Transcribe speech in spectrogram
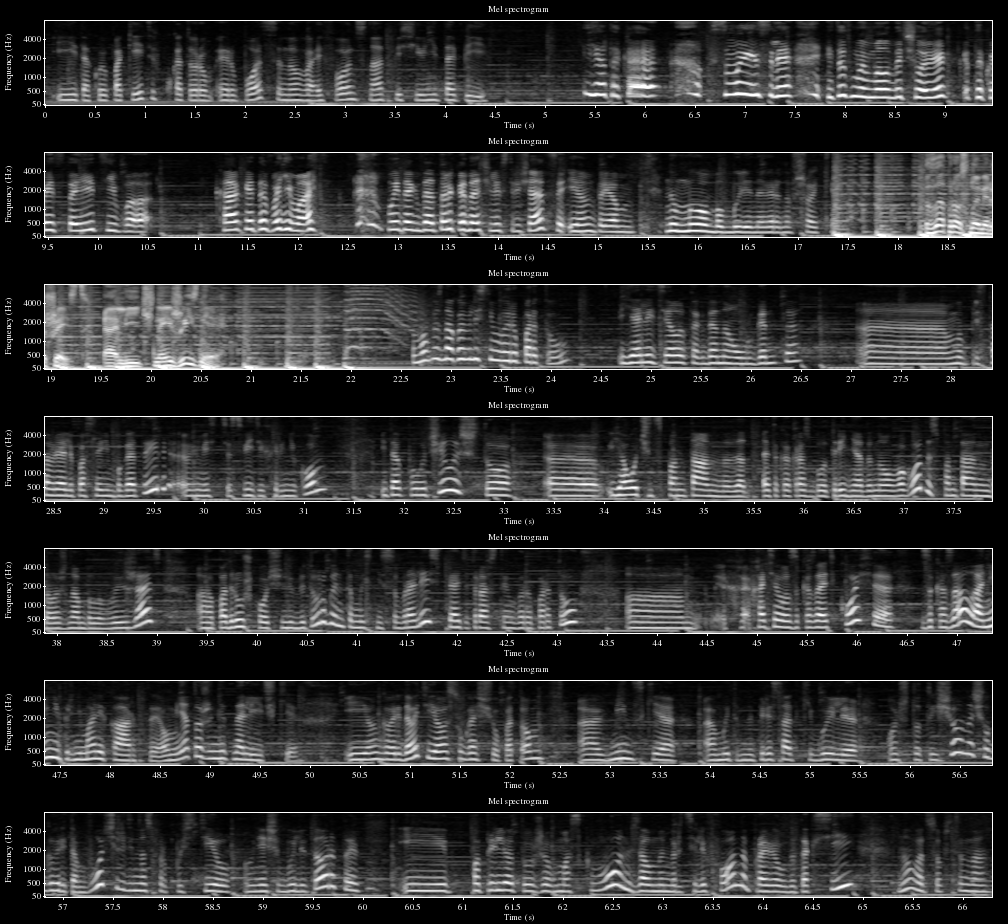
и такой пакетик, в котором AirPods и новый iPhone с надписью «Не топи». Я такая, в смысле? И тут мой молодой человек такой стоит, типа, как это понимать? Мы тогда только начали встречаться, и он прям, ну, мы оба были, наверное, в шоке. Вопрос номер шесть. О личной жизни. Мы познакомились с ним в аэропорту. Я летела тогда на Урганта. А, мы представляли «Последний богатырь» вместе с Витей Хреняком. И так получилось, что я очень спонтанно, это как раз было три дня до Нового года, спонтанно должна была выезжать. А, подружка очень любит Урганта, мы с ней собрались, в 5 утра стоим в аэропорту. Хотела заказать кофе, заказала, они не принимали карты, а у меня тоже нет налички. И он говорит, давайте я вас угощу. Потом э, в Минске э, мы там на пересадке были, он что-то еще начал говорить, там в очереди нас пропустил, у меня еще были торты. И по прилету уже в Москву он взял номер телефона, провел до такси. Ну вот, собственно,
